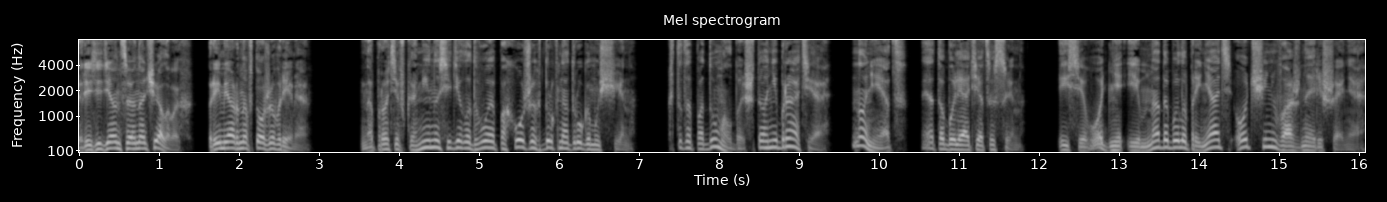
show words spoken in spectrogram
Резиденция Началовых. Примерно в то же время. Напротив камина сидело двое похожих друг на друга мужчин. Кто-то подумал бы, что они братья. Но нет, это были отец и сын. И сегодня им надо было принять очень важное решение.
